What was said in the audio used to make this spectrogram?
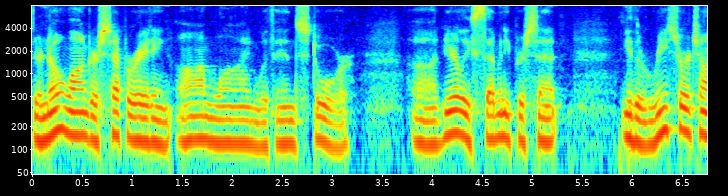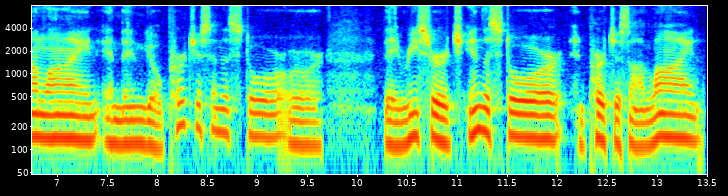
they're no longer separating online within store. Uh, nearly 70% either research online and then go purchase in the store, or they research in the store and purchase online,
